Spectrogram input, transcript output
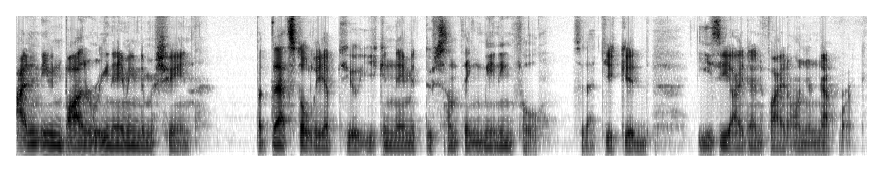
I didn't even bother renaming the machine, but that's totally up to you. You can name it to something meaningful so that you could easily identify it on your network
